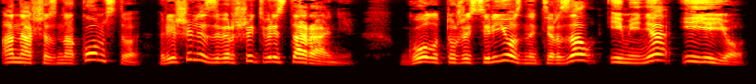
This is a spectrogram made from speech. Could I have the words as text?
а наше знакомство решили завершить в ресторане, Голод уже серьезно терзал и меня, и ее.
